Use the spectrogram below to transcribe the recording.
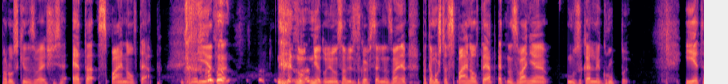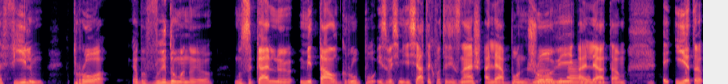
по-русски называющийся «Это Spinal Tap». И это... Ну, нет, у него на самом деле такое официальное название, потому что Spinal Tap — это название музыкальной группы. И это фильм про как бы выдуманную музыкальную метал-группу из 80-х, вот этих, знаешь, а-ля Бон Джови, да. а-ля там... э, И это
